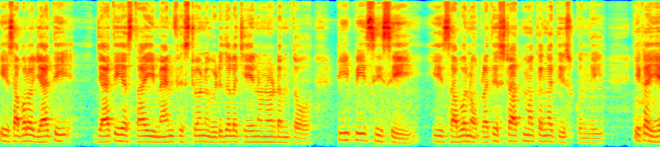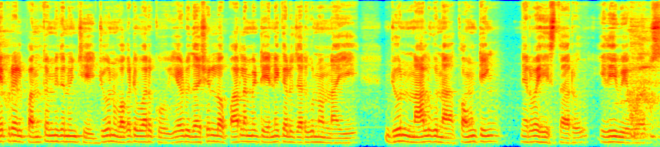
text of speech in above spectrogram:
ఈ సభలో జాతీయ జాతీయ స్థాయి మేనిఫెస్టోను విడుదల చేయనుండటంతో టీపీసీసీ ఈ సభను ప్రతిష్టాత్మకంగా తీసుకుంది. ఇక ఏప్రిల్ పంతొమ్మిది నుంచి జూన్ ఒకటి వరకు ఏడు దశల్లో పార్లమెంటు ఎన్నికలు జరగనున్నాయి. జూన్ నాలుగున కౌంటింగ్ నిర్వహిస్తారు. ఇది వ్యూవర్స్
